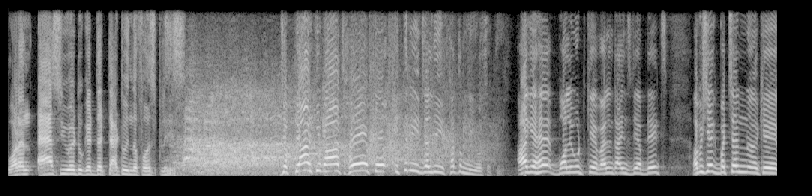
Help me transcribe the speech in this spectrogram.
what an S you to get the tattoo in the first place जब प्यार की बात हो तो इतनी जल्दी खत्म नहीं हो सकती। आगे है बॉलीवुड के Valentine's day updates Abhishek Bachchan के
